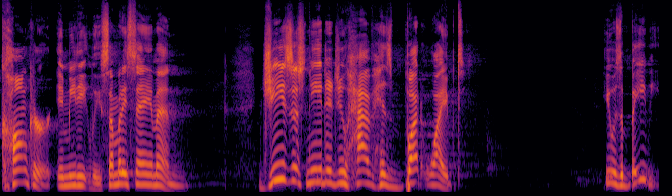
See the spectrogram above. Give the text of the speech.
conquer immediately. Somebody say amen. Jesus needed to have his butt wiped he was a baby.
